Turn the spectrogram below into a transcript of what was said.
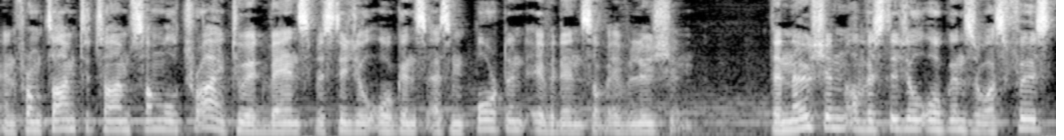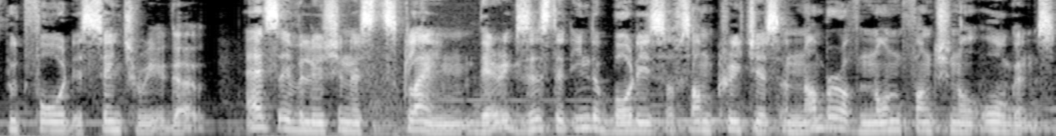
and from time to time some will try to advance vestigial organs as important evidence of evolution. The notion of vestigial organs was first put forward a century ago. As evolutionists claim, there existed in the bodies of some creatures a number of non-functional organs.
